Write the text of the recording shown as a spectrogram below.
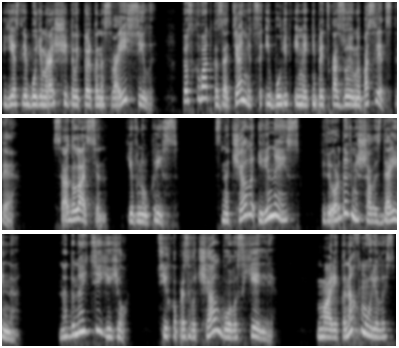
если будем рассчитывать только на свои силы, то схватка затянется и будет иметь непредсказуемые последствия. Согласен, кивнул Крис. Сначала Иринейс. Твердо вмешалась Дарина. Надо найти ее. Тихо прозвучал голос Хелли. Марика нахмурилась,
